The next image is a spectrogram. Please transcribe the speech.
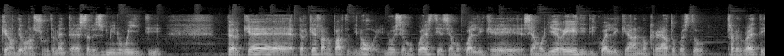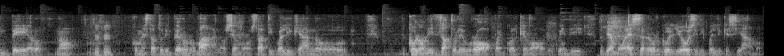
che non devono assolutamente essere sminuiti perché, perché, fanno parte di noi. Noi siamo questi e siamo quelli che siamo gli eredi di quelli che hanno creato questo, tra virgolette, impero, no? Uh-huh. Come è stato l'impero romano, siamo stati quelli che hanno colonizzato l'Europa in qualche modo, quindi dobbiamo essere orgogliosi di quelli che siamo.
